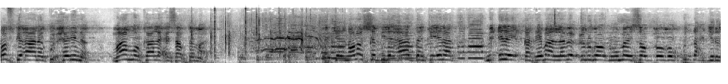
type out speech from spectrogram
Qofka aanan ku xidhinna maamulkaa la xisaabtamaayo laakiin nolosha bini'aadanka inaad inay qarribaan laba cunugoo dhuumayso oo ku dhex jiro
